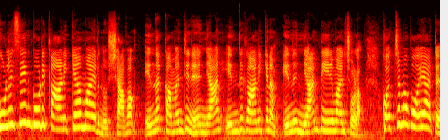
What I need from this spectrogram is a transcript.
കുളിസീൻ കൂടി കാണിക്കാമായിരുന്നു ശവം. എന്ന കമന്റിന് ഞാൻ എന്ത് കാണിക്കണം എന്ന് ഞാൻ തീരുമാനിച്ചോളാം. കൊച്ചമ്മ പോയാട്ട്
